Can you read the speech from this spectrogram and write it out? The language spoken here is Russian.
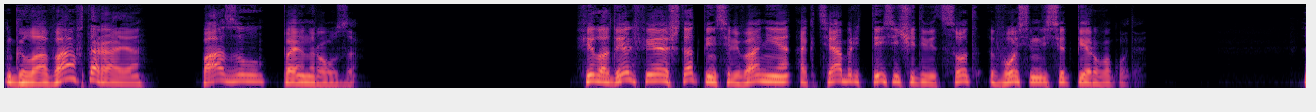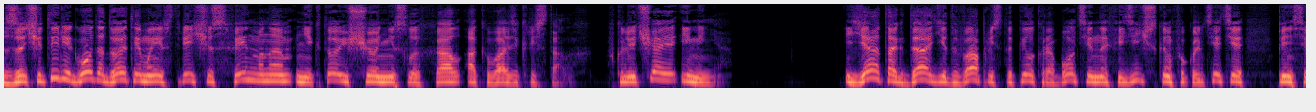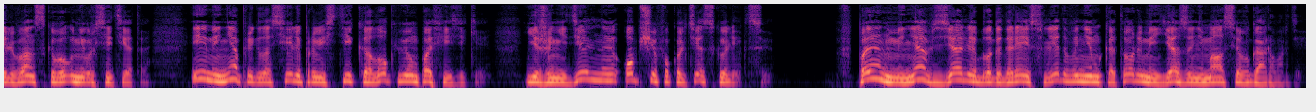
Глава вторая. Пазл Пенроуза. Филадельфия, штат Пенсильвания, октябрь 1981 года. За четыре года до этой моей встречи с Фейнманом никто еще не слыхал о квазикристаллах, включая и меня. Я тогда едва приступил к работе на физическом факультете Пенсильванского университета, и меня пригласили провести коллоквиум по физике, еженедельную общефакультетскую лекцию. В Пен меня взяли благодаря исследованиям, которыми я занимался в Гарварде.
